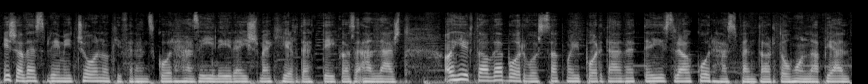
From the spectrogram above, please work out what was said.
és a Veszprémi Csolnoki Ferenc kórház élére is meghirdették az állást. A hírt a weborvos szakmai portál vette észre a kórház fenntartó honlapján.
